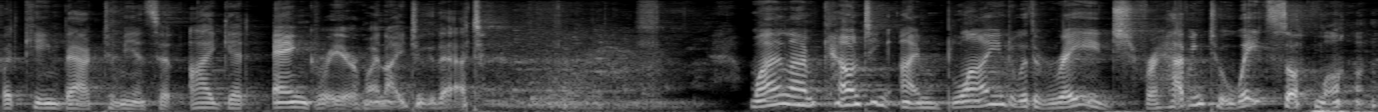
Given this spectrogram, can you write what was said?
but came back to me and said, I get angrier when I do that. While I'm counting, I'm blind with rage for having to wait so long.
